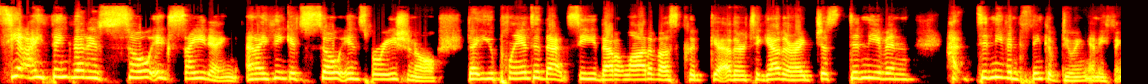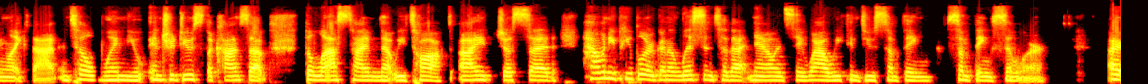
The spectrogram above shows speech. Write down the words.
See, I think that is so exciting. And I think it's so inspirational that you planted that seed that a lot of us could gather together. I just didn't even didn't even think of doing anything like that until when you introduced the concept the last time that we talked. I just said, how many people are going to listen to that now and say, wow, we can do something something similar. I,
